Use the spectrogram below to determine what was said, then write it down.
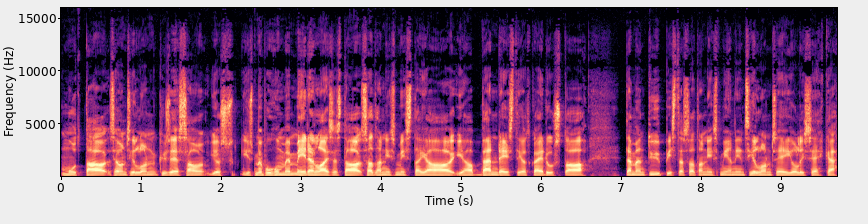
Mutta se on silloin kyseessä, jos, jos me puhumme meidänlaisesta satanismista ja, ja bändeistä, jotka edustaa tämän tyyppistä satanismia, niin silloin se ei olisi ehkä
